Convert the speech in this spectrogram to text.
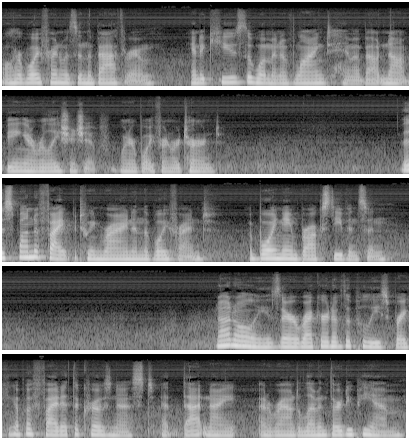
while her boyfriend was in the bathroom and accused the woman of lying to him about not being in a relationship when her boyfriend returned. This spawned a fight between Ryan and the boyfriend, a boy named Brock Stevenson. Not only is there a record of the police breaking up a fight at the Crow's Nest at that night at around 11:30 p.m.,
